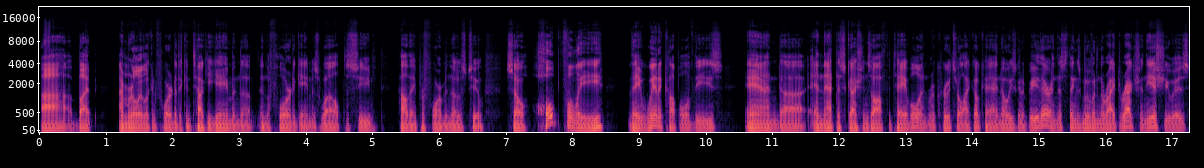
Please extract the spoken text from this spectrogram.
Uh, but I'm really looking forward to the Kentucky game and the and the Florida game as well to see how they perform in those two. So hopefully they win a couple of these and uh, and that discussion's off the table and recruits are like okay i know he's going to be there and this thing's moving in the right direction. The issue is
